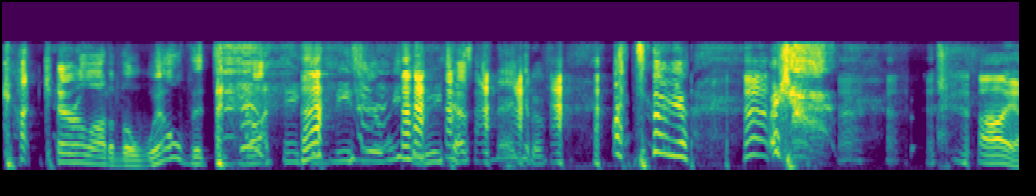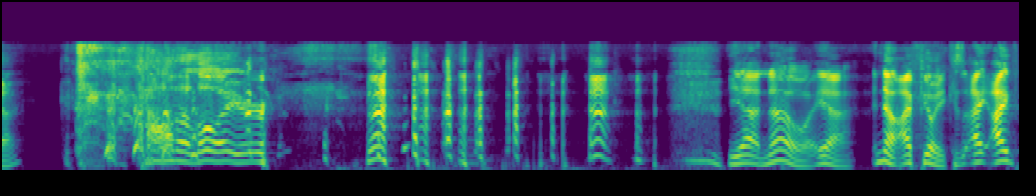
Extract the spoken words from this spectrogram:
cut Carol out of the will that did not make it an easier week when we tested negative. I tell you, oh yeah. Call the lawyer. yeah, no, yeah, no. I feel you because I, I've,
